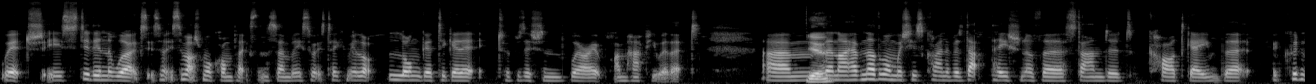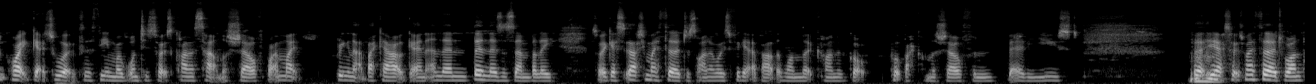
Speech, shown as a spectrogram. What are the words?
which is still in the works. It's it's much more complex than assembly, so it's taken me a lot longer to get it to a position where I, I'm happy with it. Um, Yeah. Then I have another one which is kind of adaptation of a standard card game that I couldn't quite get to work for the theme I wanted, so it's kind of sat on the shelf. But I might bring that back out again. And then then there's assembly. So I guess it's actually my third design. I always forget about the one that kind of got put back on the shelf and barely used. But yeah, so it's my third one.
